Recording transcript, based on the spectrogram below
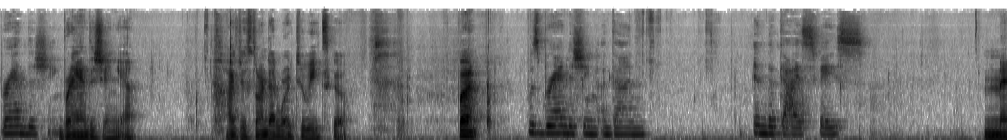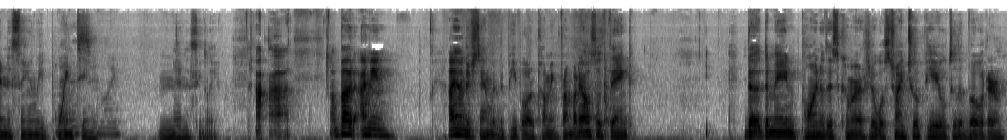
Brandishing. Brandishing, yeah. I just learned that word two weeks ago. But, Was brandishing a gun in the guy's face. menacingly pointing. menacingly. menacingly. Uh, uh, but I mean, I understand where the people are coming from, but I also think the the main point of this commercial was trying to appeal to the voter,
